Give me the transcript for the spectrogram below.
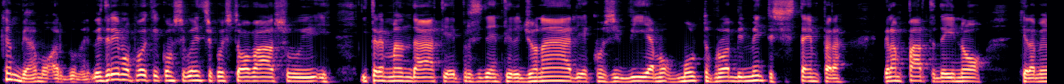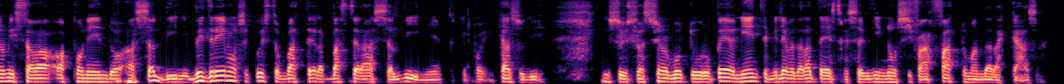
cambiamo argomento. Vedremo poi che conseguenze questo avrà sui tre mandati ai presidenti regionali e così via. Molto probabilmente si stempera gran parte dei no che la Meloni stava apponendo a Salvini. Vedremo se questo batterà, basterà a Salvini, eh, perché poi in caso di insoddisfazione al voto europeo niente mi leva dalla testa e Salvini non si fa affatto mandare a casa.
